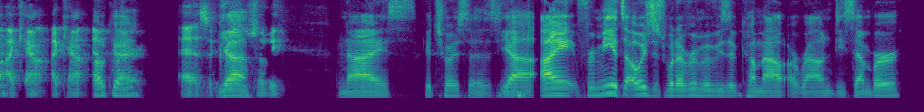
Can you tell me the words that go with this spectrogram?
Hmm. I count I count Okay. Empire as a Yeah. Christmas movie. Nice. Good choices. Yeah. I for me it's always just whatever movies have come out around December.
